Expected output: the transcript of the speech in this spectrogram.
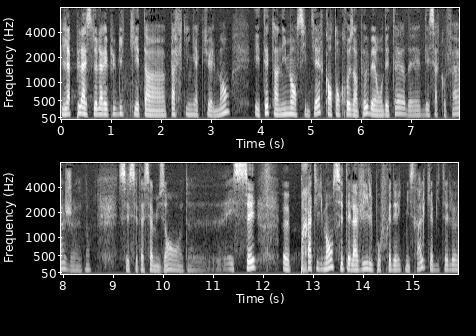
la place de la République, qui est un parking actuellement, était un immense cimetière. Quand on creuse un peu, ben, on déterre des, sarcophages. Donc, c'est assez amusant. Et c'est euh, pratiquement, c'était la ville pour Frédéric Mistral qui habitait le,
